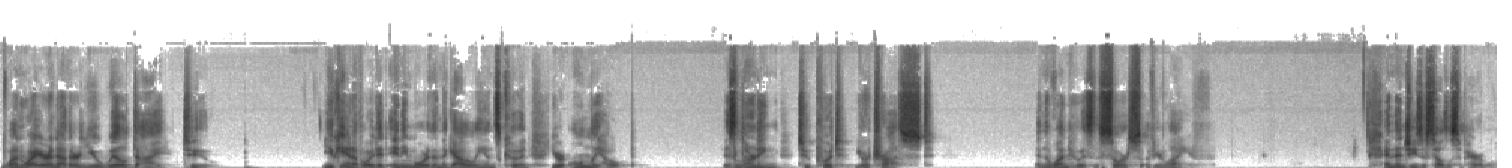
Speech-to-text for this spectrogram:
one way or another, you will die too. You can't avoid it any more than the Galileans could. Your only hope is learning to put your trust in the one who is the source of your life. And then Jesus tells us a parable.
